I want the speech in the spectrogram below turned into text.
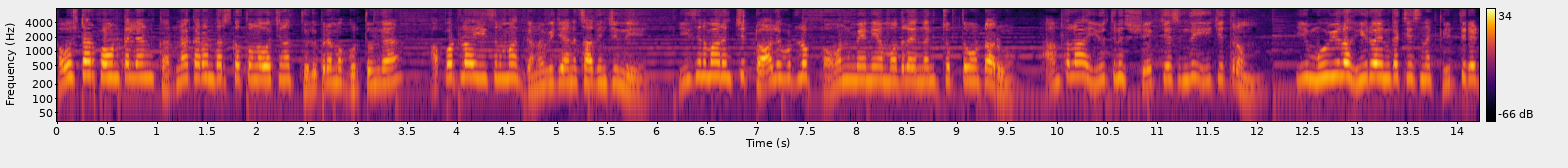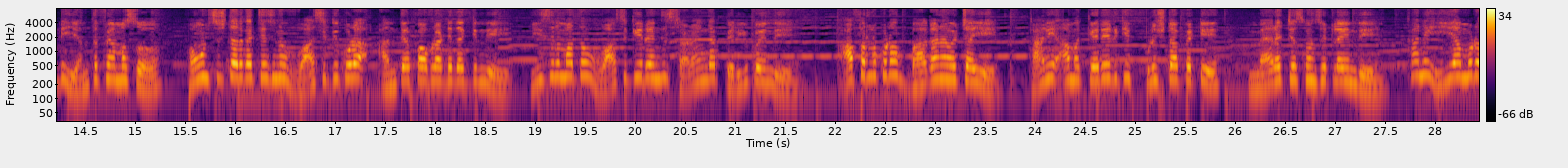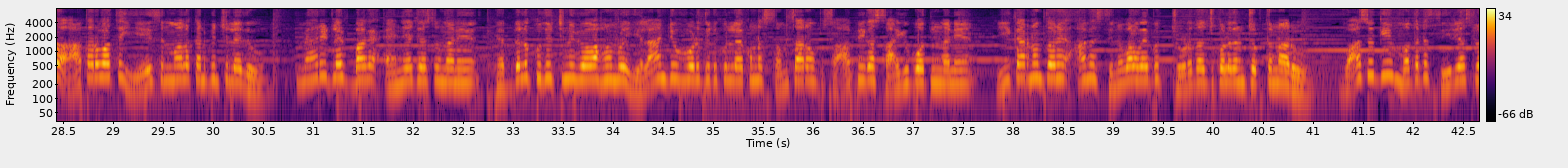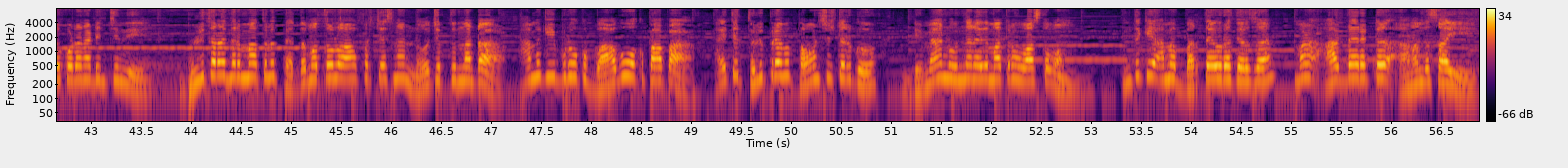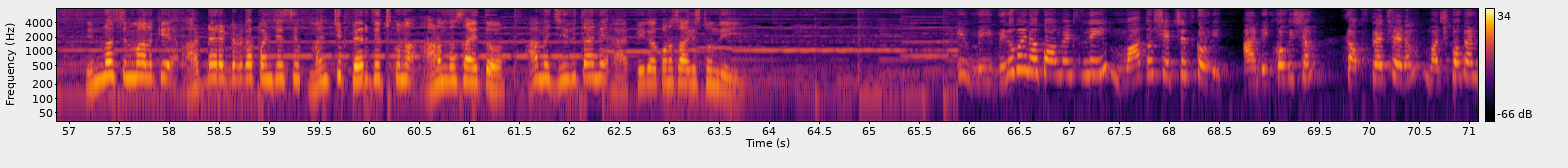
Power star Pawan Kalyan Karunakaran దర్శకత్వంలో వచ్చిన తొలి ప్రేమ గుర్తుందా? అప్పట్లో ఈ సినిమా ఘన విజయాన్ని సాధించింది. ఈ సినిమా నుంచి టాలీవుడ్లో పవన్ మేనియా మొదలైందని చెప్తూ ఉంటారు. అంతలా యూత్ని షేక్ చేసింది ఈ చిత్రం. ఈ మూవీలో హీరోయిన్గా చేసిన కీర్తి రెడ్డి ఎంత ఫేమస్ పవన్ సిస్టర్గా చేసిన వాసుకి కూడా అంతే పాపులారిటీ దక్కింది ఈ సినిమాతో వాసుకి రేంజ్ సడన్గా పెరిగిపోయింది. ఆఫర్లు కూడా బాగానే వచ్చాయి. కానీ ఆమె కెరీర్కి ఫుల్ స్టాప్ పెట్టి మ్యారేజ్ చేసుకొని సెటిల్ అయింది. కానీ ఈ అమ్ముడు ఆ తర్వాత ఏ సినిమాలో కనిపించలేదు. మ్యారీడ్ లైఫ్ బాగా ఎంజాయ్ చేస్తుందని పెద్దలు కుదిర్చిన వివాహంలో ఎలాంటి ఒడిదుడుకులు లేకుండా సంసారం సాఫీగా సాగిపోతుందని ఈ కారణంతోనే ఆమె సినిమాల వైపు చూడదలుచుకోలేదని చెప్తున్నారు. వాసుకి మొదట సీరియల్స్లో కూడా నటించింది. బుల్లితెర నిర్మాతలు పెద్ద మొత్తంలో ఆఫర్ చేసిన నో చెప్తుందంట. ఆమెకి ఇప్పుడు ఒక బాబు ఒక పాప. అయితే తొలి ప్రేమ పవన్ సిస్టర్కు డిమాండ్ ఉందనేది మాత్రం వాస్తవం. ఇంతకీ ఆమె భర్త ఎవరో తెలుసా? మన ఆర్ట్ డైరెక్టర్ ఆనంద సాయి. ఎన్నో సినిమాలకి ఆర్ట్ డైరెక్టర్గా పనిచేసి మంచి పేరు తెచ్చుకున్న ఆనంద సాయితో ఆమె జీవితాన్ని హ్యాపీగా కొనసాగిస్తుంది. మీ విలువైన కామెంట్స్ని మాతో షేర్ చేసుకోండి. అండ్ ఇంకో విషయం సబ్స్క్రైబ్ చేయడం మర్చిపోకండి.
